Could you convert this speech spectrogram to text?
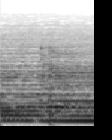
Música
